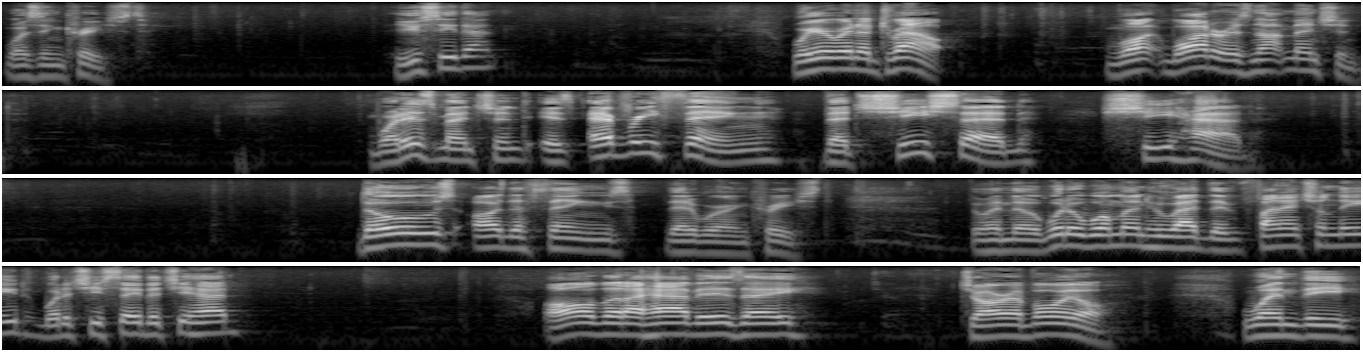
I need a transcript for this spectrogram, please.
was increased. You see that? We are in a drought. Water is not mentioned. What is mentioned is everything that she said she had. Those are the things that were increased. When the widow woman who had the financial need, what did she say that she had? All that I have is a jar of oil. When the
